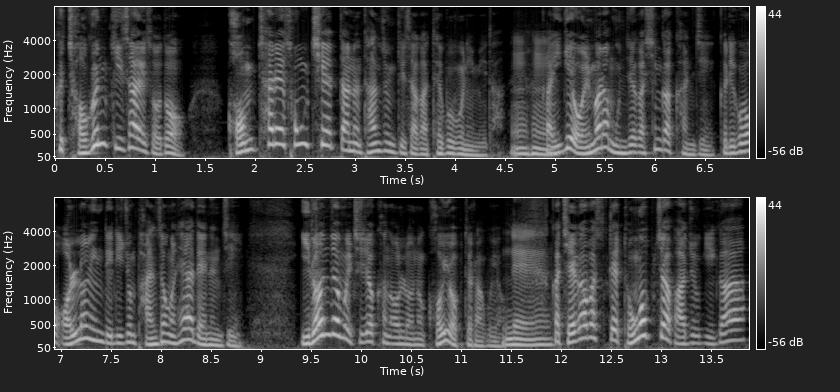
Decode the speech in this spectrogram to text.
그 적은 기사에서도 검찰에 송치했다는 단순 기사가 대부분입니다. 그러니까 이게 얼마나 문제가 심각한지 그리고 언론인들이 좀 반성을 해야 되는지 이런 점을 지적한 언론은 거의 없더라고요. 네. 그러니까 제가 봤을 때 동업자 봐주기가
